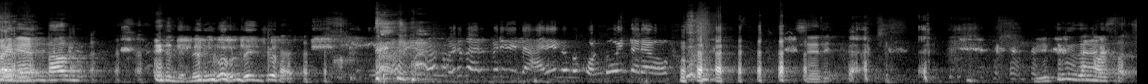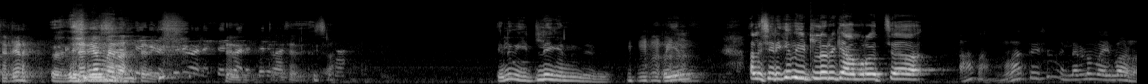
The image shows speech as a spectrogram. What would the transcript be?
വേണ്ടാന്ന് ഇതിന്റെ ഒരു താല്പര്യമില്ല ആരെയും ഒന്ന് കൊണ്ടുപോയി തരാവോ ശരി വീട്ടിൽ ഇതന്നെ അവസ്ഥ ശരിയാണ് ശരി അമ്മേ എന്നാ. ശരി ശരി മോനെ, ശരി മോനെ, ശരി മോനെ. ശരി ശരി ഇനി വീട്ടിലേക്ക് റിയൽ അല്ല ശരിക്കും വീട്ടിലൊരു ക്യാമറ വെച്ച ആ നമ്മൾ അത്യാവശ്യം എല്ലാവരോടും വൈബാണ്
